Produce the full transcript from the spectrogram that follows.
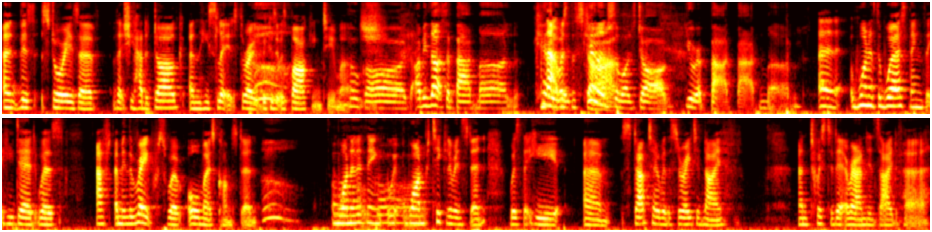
And there's stories of that she had a dog and he slit its throat because it was barking too much. Oh God. I mean, that's a bad man. Killing, That was the start. Killing someone's dog. You're a bad, bad man. And one of the worst things that he did was, after I mean, the rapes were almost constant. one of the thing, one particular incident was that he um, stabbed her with a serrated knife and twisted it around inside of her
